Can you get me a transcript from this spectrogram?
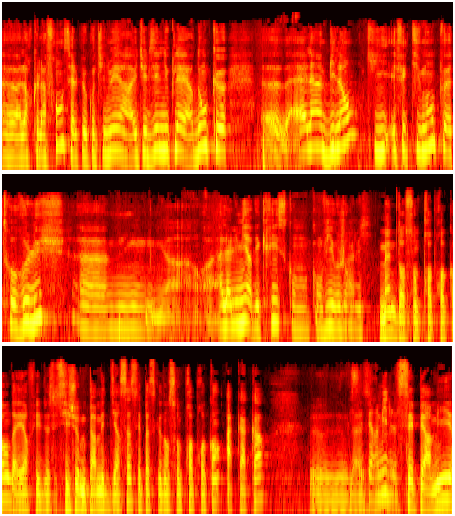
Euh, alors que la France, elle peut continuer à utiliser le nucléaire. Donc, euh, euh, elle a un bilan qui, effectivement, peut être relu à la lumière des crises qu'on vit aujourd'hui. Même dans son propre camp, d'ailleurs, Philippe de- si je me permets de dire ça, c'est parce que dans son propre camp, AKK euh, s'est permis de permis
